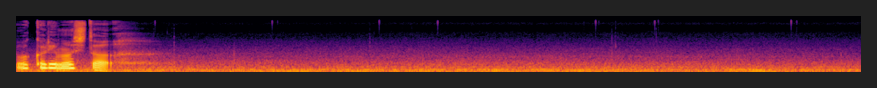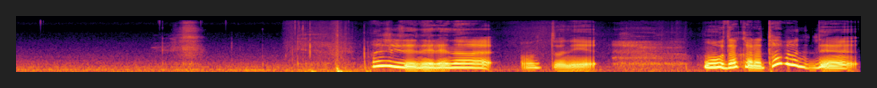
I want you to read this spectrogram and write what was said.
分かりました。マジで寝れない。本当に。もうだから多分ね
